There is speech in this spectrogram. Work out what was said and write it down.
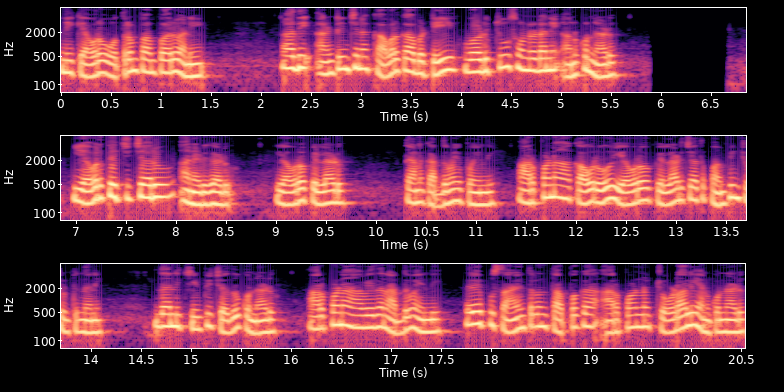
నీకెవరో ఉత్తరం పంపారు అని. అది అంటించిన కవర్ కాబట్టి వాడు చూసి ఉండడని అనుకున్నాడు. ఎవరు తెచ్చిచ్చారు? అని అడిగాడు. ఎవరో పిల్లాడు. తనకర్థమైపోయింది అర్పణ ఆ కవరు ఎవరో పిల్లాడి చేత పంపించుంటుందని. దాన్ని చింపి చదువుకున్నాడు. అర్పణ ఆవేదన అర్థమైంది. రేపు సాయంత్రం తప్పక అర్పణను చూడాలి అనుకున్నాడు.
